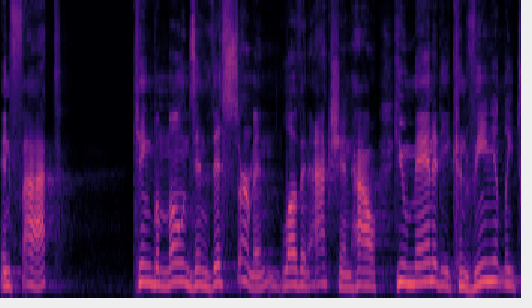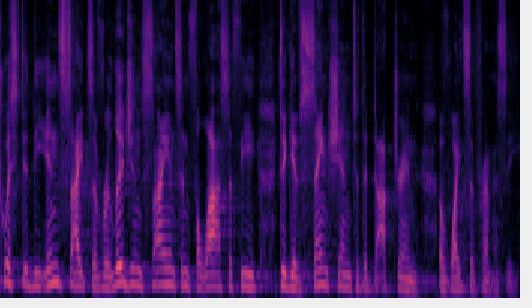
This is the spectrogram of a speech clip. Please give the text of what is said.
In fact, King bemoans in this sermon, Love in Action, how humanity conveniently twisted the insights of religion, science, and philosophy to give sanction to the doctrine of white supremacy.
